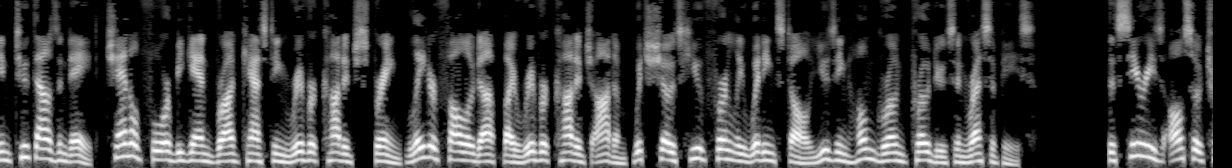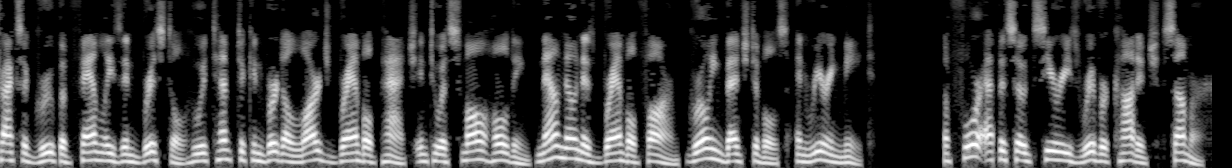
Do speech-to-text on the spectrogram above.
In 2008, Channel 4 began broadcasting River Cottage Spring, later followed up by River Cottage Autumn, which shows Hugh Fearnley Whittingstall using homegrown produce and recipes. The series also tracks a group of families in Bristol who attempt to convert a large bramble patch into a small holding, now known as Bramble Farm, growing vegetables, and rearing meat. A four-episode series River Cottage Summer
